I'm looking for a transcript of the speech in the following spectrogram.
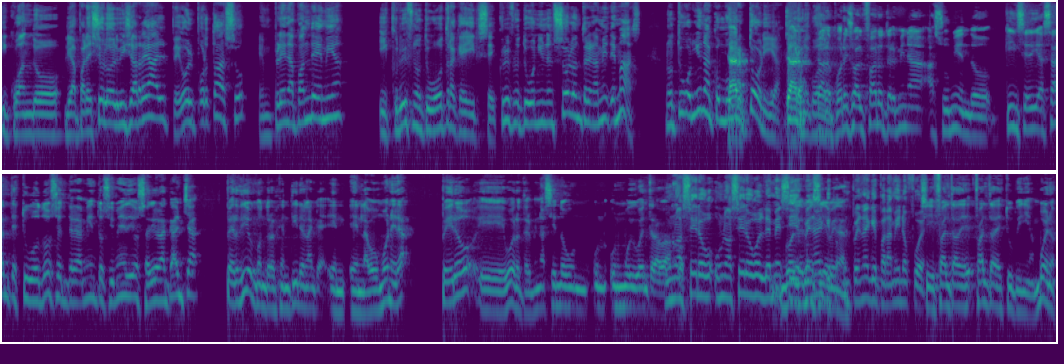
Y cuando le apareció lo del Villarreal, pegó el portazo en plena pandemia y Cruyff no tuvo otra que irse. Cruyff no tuvo ni un solo entrenamiento, es más, no tuvo ni una convocatoria. claro. Claro, por eso Alfaro termina asumiendo 15 días antes, tuvo dos entrenamientos y medio, salió a la cancha, perdió contra Argentina en la, en- en la bombonera, pero eh, bueno, terminó haciendo un, un- un muy buen trabajo. 1 a 0, 1 a 0 gol de Messi, Gol de, de penal, Messi de que- un penal que para mí no fue. Sí, falta de, falta de tu opinión. Bueno,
